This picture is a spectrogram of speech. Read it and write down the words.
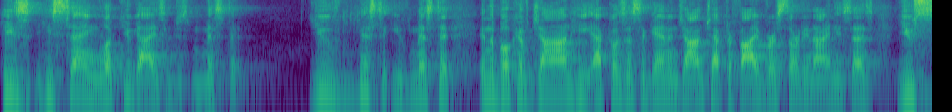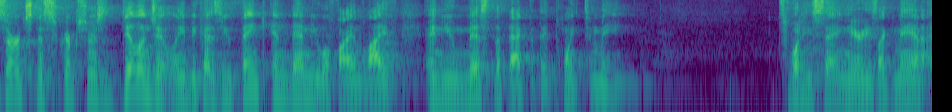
He's, he's saying, Look, you guys have just missed it. You've missed it. You've missed it. In the book of John, he echoes this again in John chapter 5, verse 39. He says, You search the scriptures diligently because you think in them you will find life, and you miss the fact that they point to me. It's what he's saying here. He's like, Man, I,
